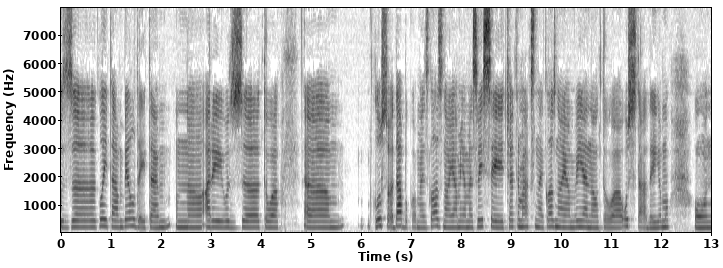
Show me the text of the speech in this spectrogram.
uz uh, glītām bildītēm un uh, arī uz uh, to. Um, kluso dabu, ko mēs glaznojām, ja mēs visi četri mākslinieki glaznojām vienu to uzstādījumu. Un,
